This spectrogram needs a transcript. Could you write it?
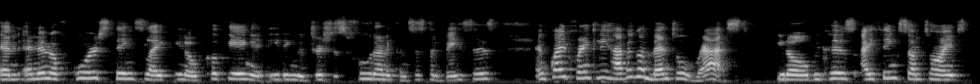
and and then of course things like you know cooking and eating nutritious food on a consistent basis, and quite frankly, having a mental rest. You know, because I think sometimes,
